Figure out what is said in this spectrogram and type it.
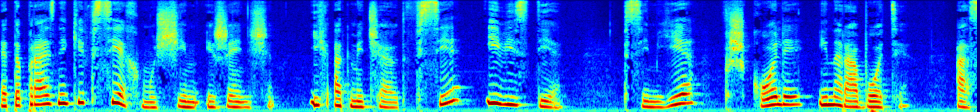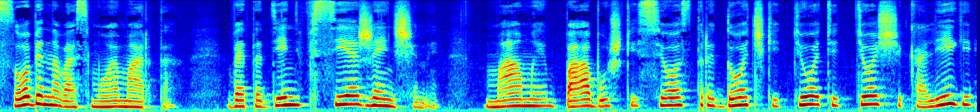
Это праздники всех мужчин и женщин. Их отмечают все и везде. В семье, в школе и на работе. Особенно 8 марта – в этот день все женщины, мамы, бабушки, сестры, дочки, тети, тещи, коллеги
